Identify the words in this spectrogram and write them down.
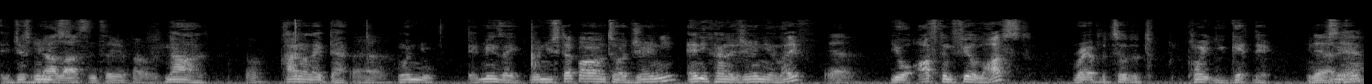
it just means You're means not lost until you're found. Nah, No? kind of like that. Uh-huh. When you, it means like when you step out onto a journey, any kind of journey in life, Yeah. you'll often feel lost right up until the t- point you get there. You know what I'm Yeah. saying? Yeah.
